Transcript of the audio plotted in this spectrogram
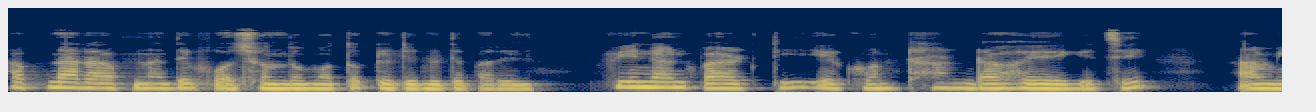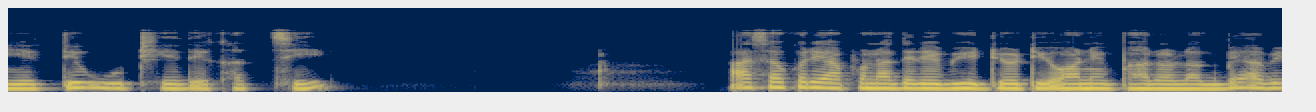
আপনারা আপনাদের পছন্দ মতো কেটে নিতে পারেন। ফিনান পার্টটি এখন ঠান্ডা হয়ে গেছে। আমি একটি উঠিয়ে দেখাচ্ছি। আশা করি আপনাদের এই ভিডিওটি অনেক ভালো লাগবে। আমি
